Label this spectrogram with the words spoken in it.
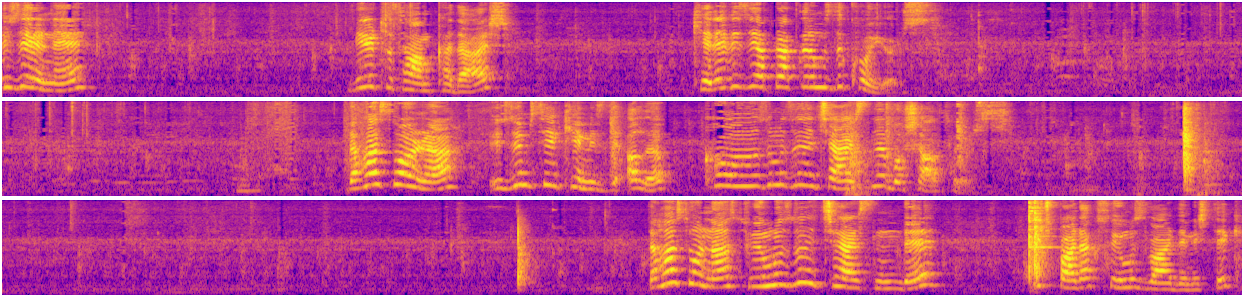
Üzerine bir tutam kadar kereviz yapraklarımızı koyuyoruz. Daha sonra üzüm sirkemizi alıp kavanozumuzun içerisine boşaltıyoruz. Daha sonra suyumuzun içerisinde 3 bardak suyumuz var demiştik.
